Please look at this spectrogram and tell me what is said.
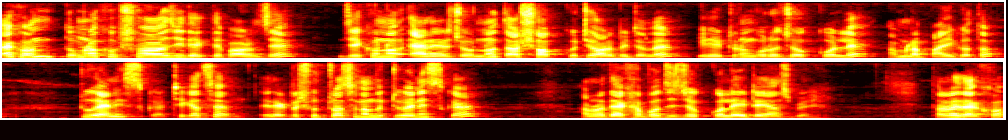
এখন তোমরা খুব সহজেই দেখতে পারো যে যে কোনো অ্যানের জন্য তার সবকটি অরবিটালের ইলেকট্রনগুলো যোগ করলে আমরা পাই কত? টু এন স্কোয়ার ঠিক আছে? এর একটা সূত্র আছে আমাদের টু এন স্কোয়ার আমরা দেখাবো যে যোগ করলে এটাই আসবে। তাহলে দেখো,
